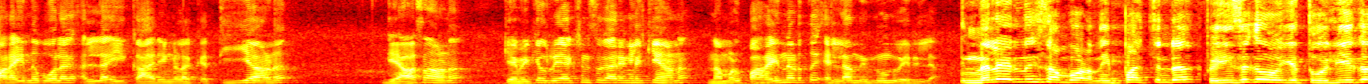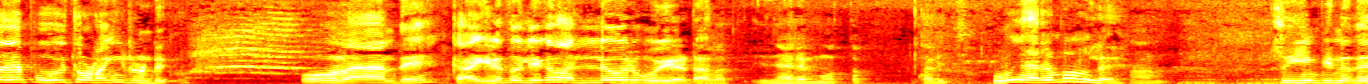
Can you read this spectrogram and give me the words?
പറയുന്ന പോലെ അല്ല ഈ കാര്യങ്ങളൊക്കെ. തീയാണ് ഗ്യാസാണ് കെമിക്കൽ റിയാക്ഷൻസ് കാര്യങ്ങളൊക്കെയാണ്. നമ്മൾ പറയുന്നിടത്ത് എല്ലാം നിന്നൊന്നും വരില്ല. ഇന്നലെ ആയിരുന്നു ഈ സംഭവം ഇപ്പൊ അച്ഛന്റെ ഫേസ് ഒക്കെ നോക്കിയ തൊലിയൊക്കെ പോയി തുടങ്ങിയിട്ടുണ്ട്. ഓ മാൻ ദേ കയ്യിലെ തൊലിയൊക്കെ നല്ലൊരു പോയി കേട്ടോ ഞരമ്പ് മൊത്തം തടിച്ച്. ഓ ഞരമ്പാണല്ലേ? സീം സീൻ പിന്നെ ദേ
